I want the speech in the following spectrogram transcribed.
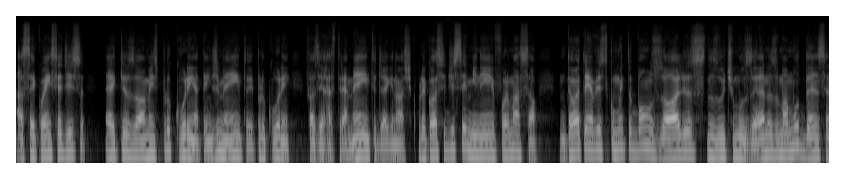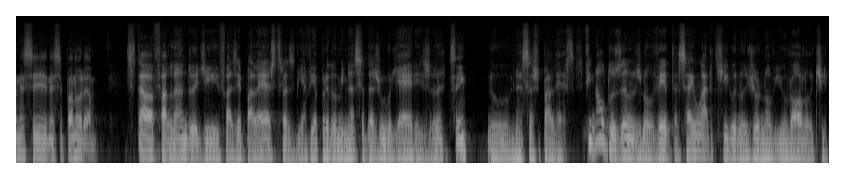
A sequência disso é que os homens procurem atendimento e procurem fazer rastreamento, diagnóstico precoce e disseminem a informação. Então, eu tenho visto com muito bons olhos, nos últimos anos, uma mudança nesse, nesse panorama. Estava falando de fazer palestras e havia predominância das mulheres, né? Sim no, nessas palestras. Final dos anos 90, saiu um artigo no Journal of Urology.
